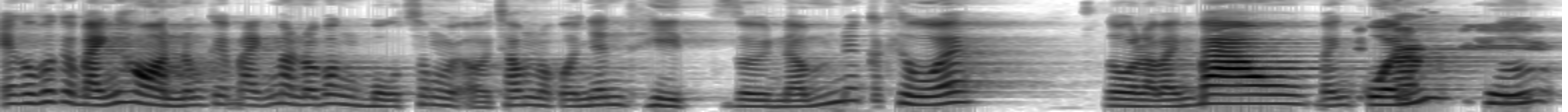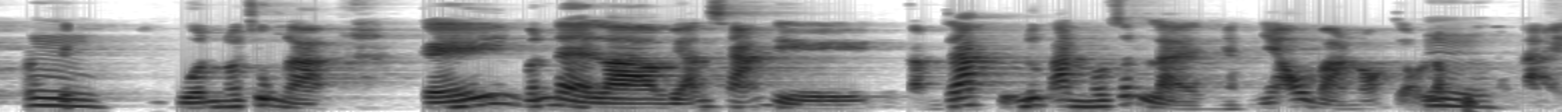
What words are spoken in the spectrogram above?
em có biết cái bánh hòn không? Cái bánh mà nó bằng bột xong rồi ở trong nó có nhân thịt rồi nấm đấy các thứ ấy. Rồi là bánh bao, bánh cuốn thứ. Ừ. cuốn nói chung là cái vấn đề là về ăn sáng thì cảm giác tụi Đức ăn nó rất là nhạt nhẽo và nó kiểu lặp Ừ. lại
